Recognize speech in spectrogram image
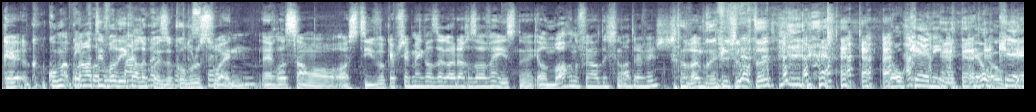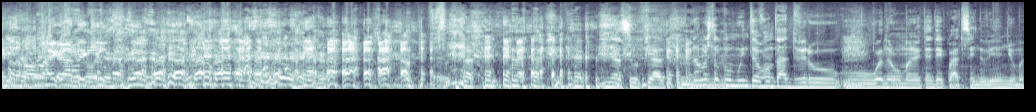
Que- como, como ela teve ali aquela coisa com o Bruce Wayne em relação ao, ao Steve, eu quero perceber como é que eles agora resolvem isso, não é? Ele morre no final deste filme outra vez? Ele vai morrer no filme todo? É o Kenny. É o Kenny. Oh my god, aquilo. Tinha a sua piada. Não, mas estou com muita vontade de ver o, o Wonder Woman 84, sem dúvida nenhuma.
